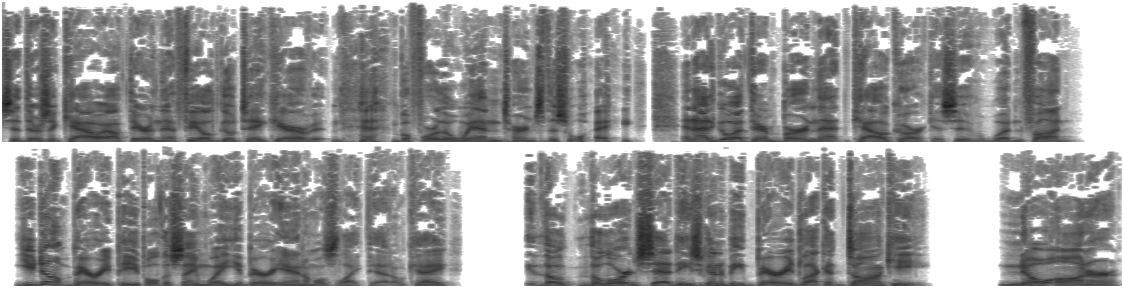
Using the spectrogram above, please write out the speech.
said, There's a cow out there in that field, go take care of it before the wind turns this way. And I'd go out there and burn that cow carcass. It wasn't fun. You don't bury people the same way you bury animals like that, okay? The, the Lord said he's going to be buried like a donkey. No honor.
